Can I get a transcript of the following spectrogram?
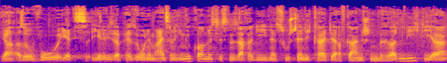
Ja, also wo jetzt jede dieser Personen im Einzelnen hingekommen ist, ist eine Sache, die in der Zuständigkeit der afghanischen Behörden liegt, die ja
